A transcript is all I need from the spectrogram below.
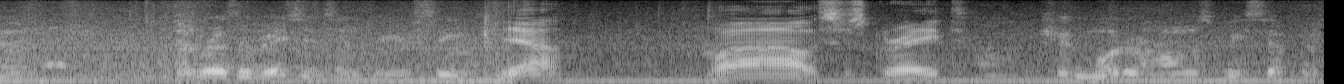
uh, put reservations in for your seat. Yeah. Wow, this is great. Should motorhomes be separate?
